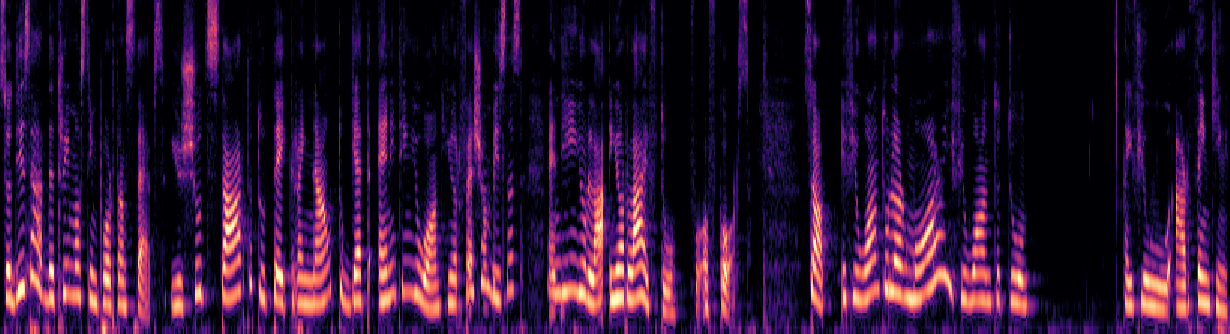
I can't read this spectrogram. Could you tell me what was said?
So these are the three most important steps you should start to take right now to get anything you want in your fashion business and in your, la- your life too, of course. So if you want to learn more, if you want to if you are thinking,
